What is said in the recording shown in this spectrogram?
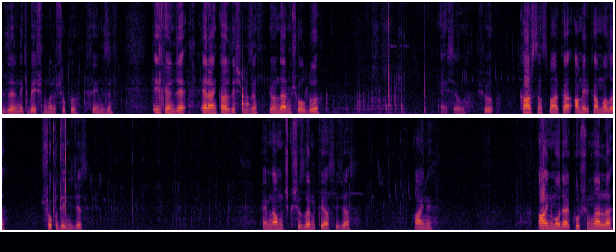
Üzerindeki 5 numara şoku tüfeğimizin. İlk önce Eren kardeşimizin göndermiş olduğu neyse o şu Carsons marka Amerikan malı şoku deneyeceğiz. Hem namlu çıkış hızlarını kıyaslayacağız. Aynı aynı model kurşunlarla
